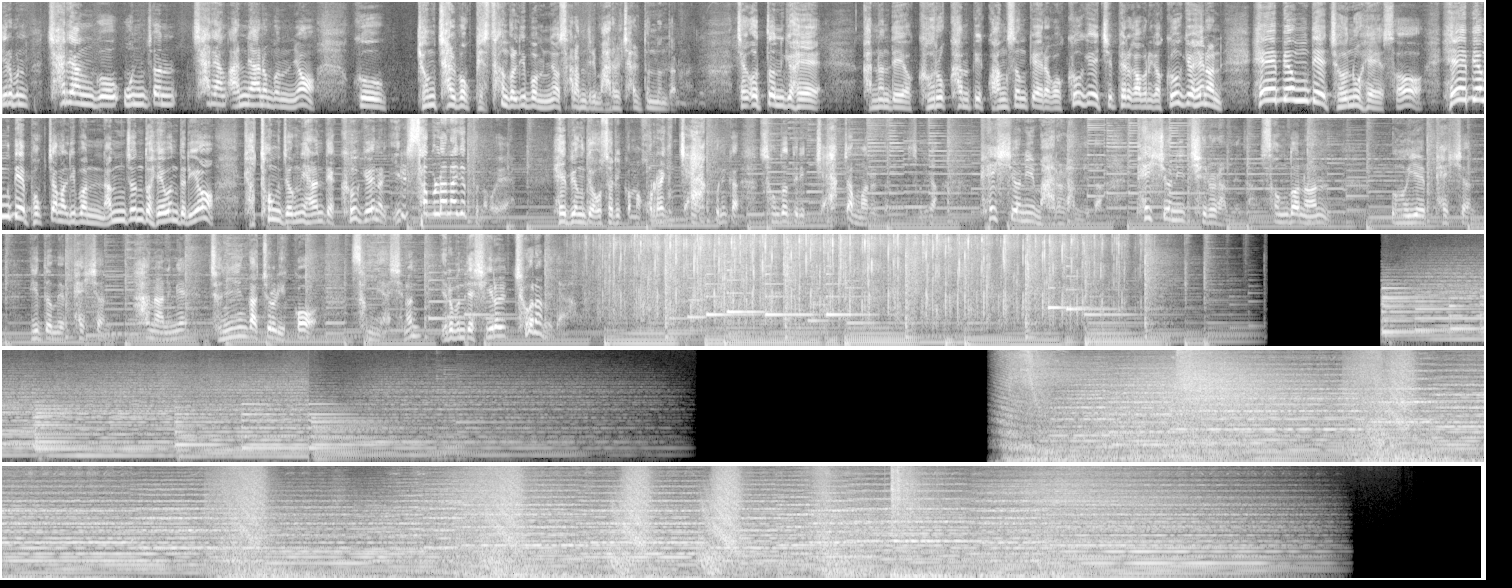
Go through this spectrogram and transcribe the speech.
여러분 차량 그 운전 차량 안내하는 분은요 그 경찰복 비슷한 걸 입으면요 사람들이 말을 잘 듣는다는 거예요. 제가 어떤 교회 갔는데요. 거룩한 빛 광성교회라고 그 교회 집회를 가보니까 그 교회는 해병대 전후회에서 해병대 복장을 입은 남전도 회원들이요 교통 정리하는데 그 교회는 일사불란하겠더라고요. 해병대 옷을 입고 막 호랑이 쫙 보니까 성도들이 쫙쫙 말을 하는 거예요. 패션이 말을 합니다. 패션이 치를 합니다. 성도는 의의 패션, 믿음의 패션, 하나님의 전신갑주를 입고 승리하시는 여러분 되시기를 축원합니다.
